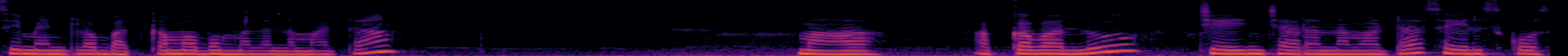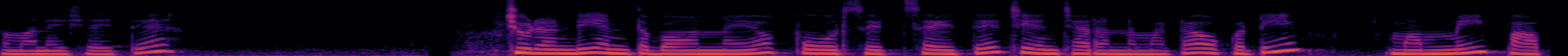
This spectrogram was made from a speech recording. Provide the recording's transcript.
సిమెంట్లో బతుకమ్మ బొమ్మలు అన్నమాట మా అక్క వాళ్ళు చేయించారన్నమాట సేల్స్ కోసం అనేసి అయితే. చూడండి ఎంత బాగున్నాయో ఫోర్ సెట్స్ అయితే చేయించారన్నమాట. ఒకటి మమ్మీ పాప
